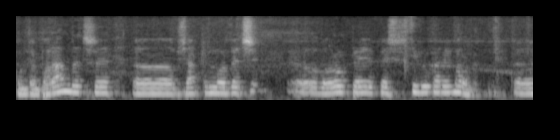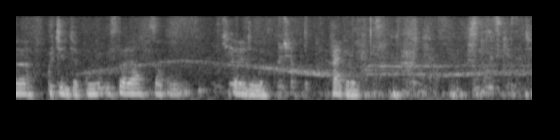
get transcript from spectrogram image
contemporan, deci uh, și acum, deci uh, rog pe, pe Silviu care, mă rog, uh, cu cinci, cu istoria sau cu ce regele. Început. Hai, te rog. Nu uiți chestia ce...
